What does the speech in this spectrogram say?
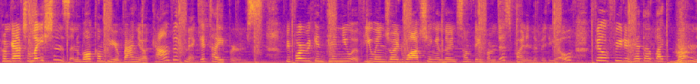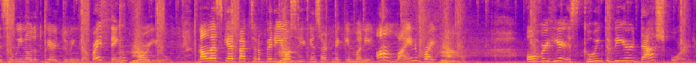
Congratulations and welcome to your new account with Megatypers. Before we continue, if you enjoyed watching and learned something from this point in the video, feel free to hit that like button so we know that we are doing the right thing for you. Now let's get back to the video so you can start making money online right now. Over here is going to be your dashboard.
